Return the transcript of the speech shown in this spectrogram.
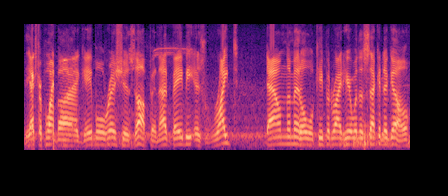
The extra point by Gable Rish is up, and that baby is right down the middle. We'll keep it right here with a second to go.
